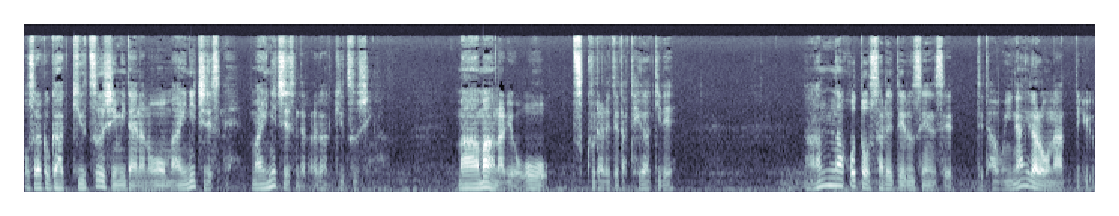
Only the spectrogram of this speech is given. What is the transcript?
おそらく学級通信みたいなのを毎日ですね。毎日ですね。だから学級通信が。まあまあな量を作られてた手書きで。あんなことをされてる先生って多分いないだろうなっていう。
